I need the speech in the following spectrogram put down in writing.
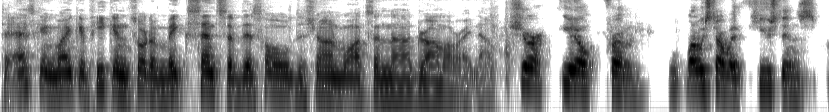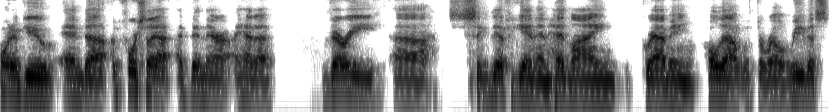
to asking Mike if he can sort of make sense of this whole Deshaun Watson uh, drama right now. Sure. You know, from why don't we start with Houston's point of view? And uh, unfortunately, I, have been there. I had a very uh, significant and headline grabbing holdout with Darrelle Revis.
